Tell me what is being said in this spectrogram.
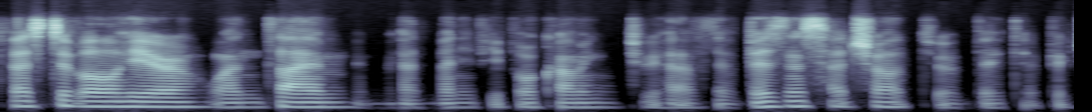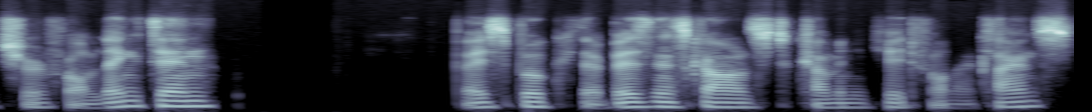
festival here one time. We had many people coming to have their business headshot to update their picture for LinkedIn. Facebook, their business cards to communicate for their clients.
